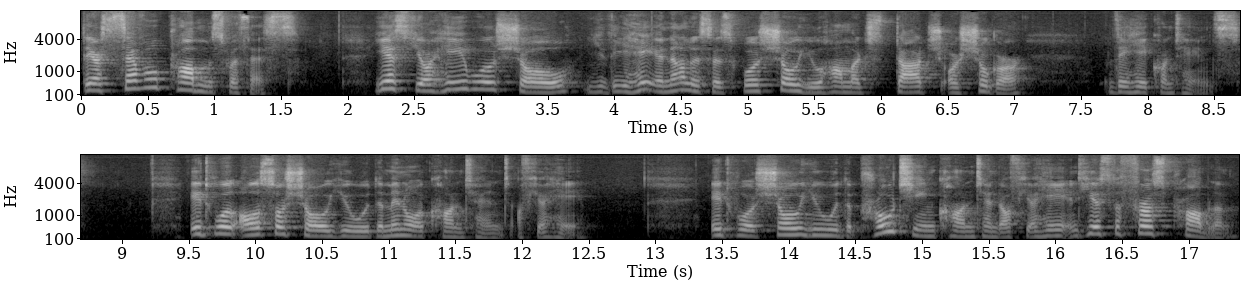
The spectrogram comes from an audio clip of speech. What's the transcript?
There are several problems with this. Yes, your hay will show, the hay analysis will show you how much starch or sugar the hay contains. It will also show you the mineral content of your hay. It will show you the protein content of your hay. And here's the first problem.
